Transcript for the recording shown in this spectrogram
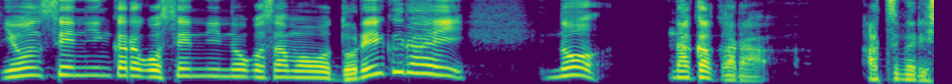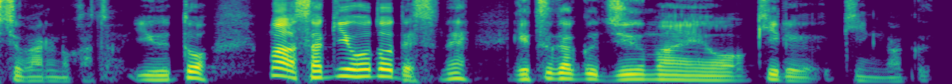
4000人から5000人のお子様をどれぐらいの中から集める必要があるのかというと、まあ、先ほどですね月額10万円を切る金額、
